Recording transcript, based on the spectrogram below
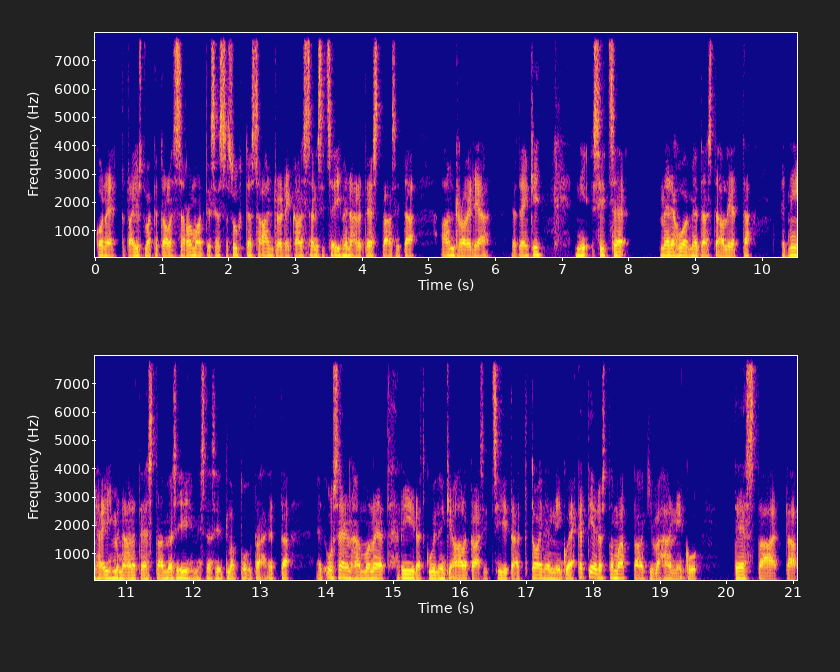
konetta tai just vaikka tuollaisessa romanttisessa suhteessa Androidin kanssa, niin sitten se ihminen aina testaa sitä Androidia jotenkin, niin sitten se meidän huomio tästä oli, että, että niinhän ihminen aina testaa myös ihmistä sitten lopulta, että että useinhan monet riidat kuitenkin alkaa sit siitä, että toinen niin kuin ehkä tiedostamattaankin vähän niin kuin testaa, että,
